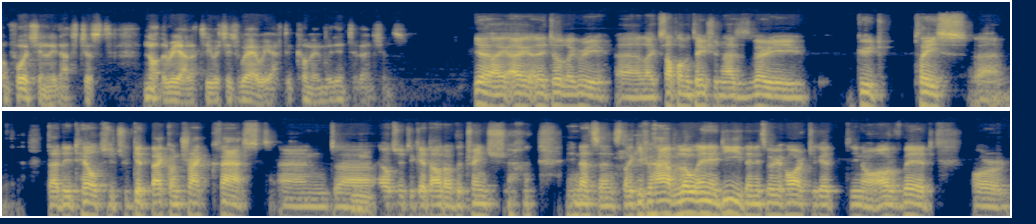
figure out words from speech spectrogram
unfortunately, that's just not the reality, which is where we have to come in with interventions. Yeah, I, I, I totally agree. Uh, like supplementation has a very good place um, that it helps you to get back on track fast and uh, mm. helps you to get out of the trench in that sense like if you have low nad then it's very hard to get you know out of bed or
